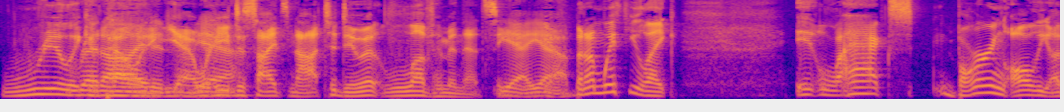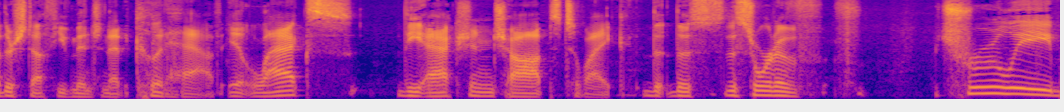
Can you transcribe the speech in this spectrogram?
really Red-eyed compelling. and- yeah, where yeah. he decides not to do it. Love him in that scene. Yeah, yeah. But I'm with you. Like, it lacks, barring all the other stuff you've mentioned that it could have. It lacks the action chops to like the the, the sort of truly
